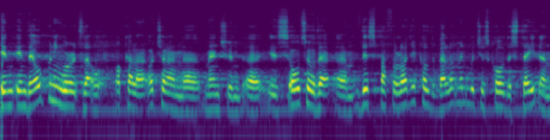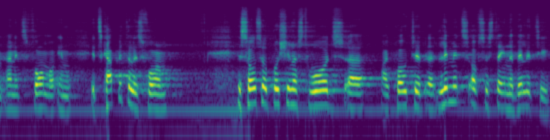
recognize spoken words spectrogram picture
in, in, the opening words that Öcalan uh, mentioned uh, is also that um, this pathological development, which is called the state and, and its form in its capitalist form, is also pushing us towards, uh, I quoted, uh, limits of sustainability.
